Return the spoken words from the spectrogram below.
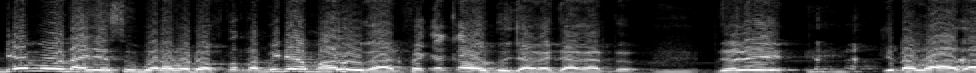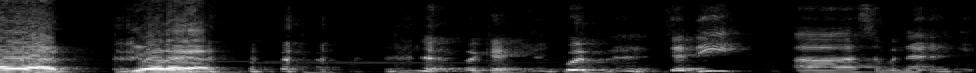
dia mau nanya sumber sama dokter tapi dia malu kan, fake account tuh jangan-jangan tuh. Jadi kita bahas Ayan, gimana ya? Oke, Bud. Jadi eh, sebenarnya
